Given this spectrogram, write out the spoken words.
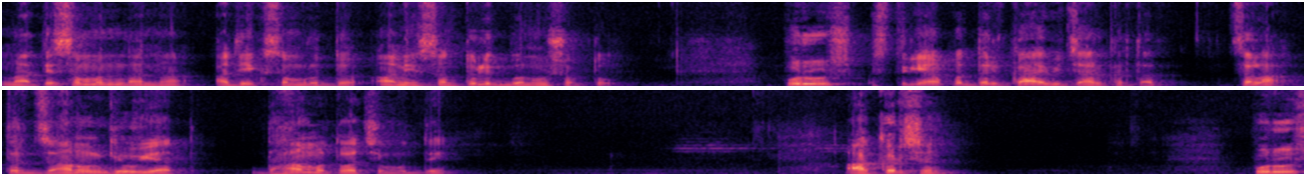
नातेसंबंधांना अधिक समृद्ध आणि संतुलित बनवू शकतो. पुरुष स्त्रियांबद्दल काय विचार करतात? चला तर जाणून घेऊयात दहा महत्त्वाचे मुद्दे. आकर्षण. पुरुष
